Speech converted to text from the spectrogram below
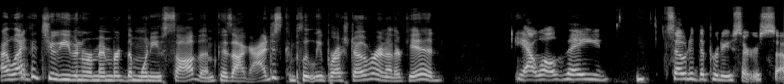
I like And- that you even remembered them when you saw them because I, I just completely brushed over another kid. Yeah, well, they so did the producers. So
